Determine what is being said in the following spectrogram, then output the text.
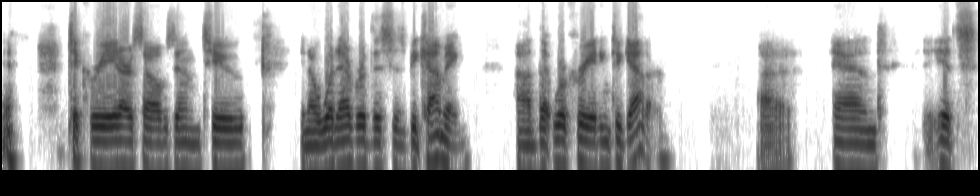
to create ourselves into, you know, whatever this is becoming uh, that we're creating together. Uh, and it's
